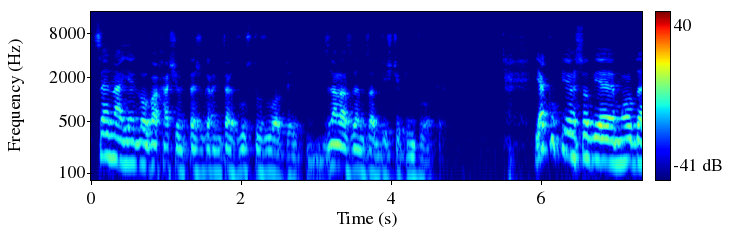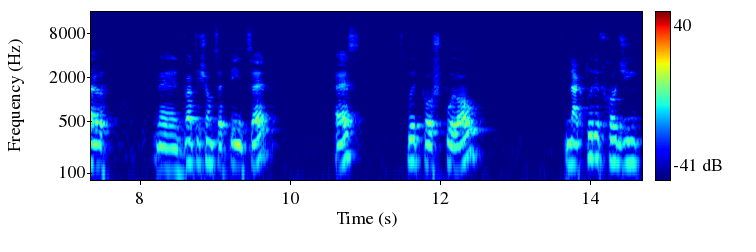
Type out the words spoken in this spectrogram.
cena jego waha się też w granicach 200 zł. Znalazłem za 205 zł. Ja kupiłem sobie model e, 2500 S z płytką szpulą, na który wchodzi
